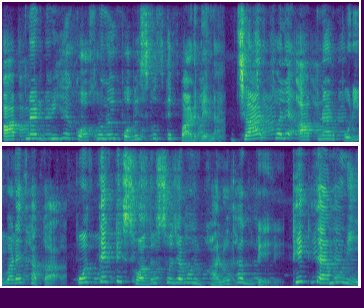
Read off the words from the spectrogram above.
আপনার গৃহে কখনোই প্রবেশ করতে পারবে না। যার ফলে আপনার পরিবারে থাকা প্রত্যেকটি সদস্য যেমন ভালো থাকবে, ঠিক তেমনই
